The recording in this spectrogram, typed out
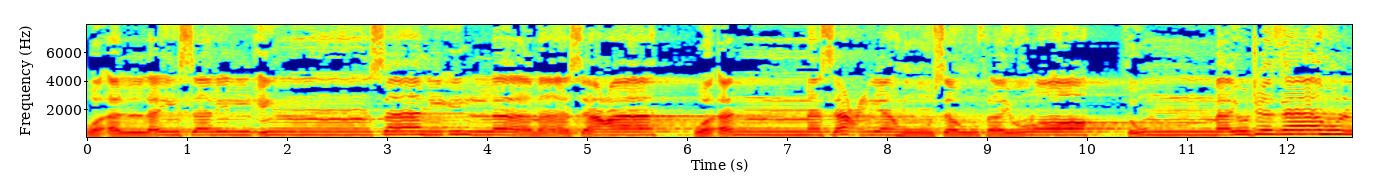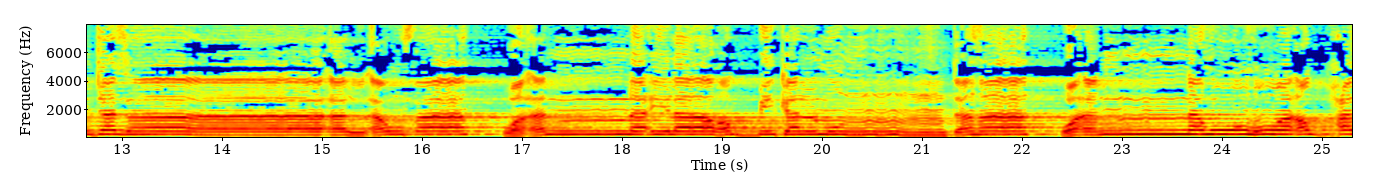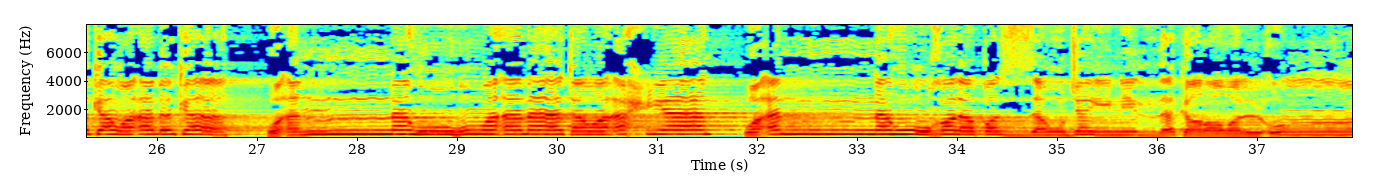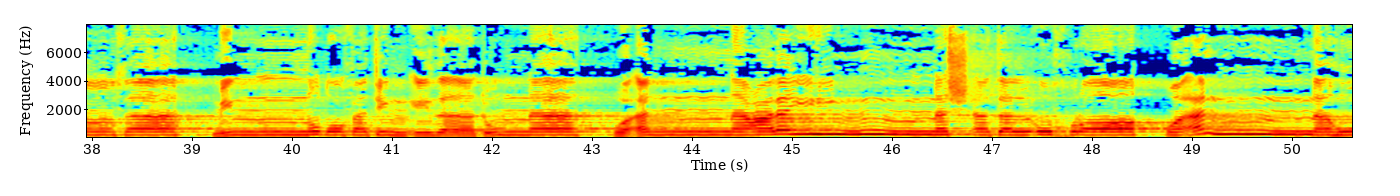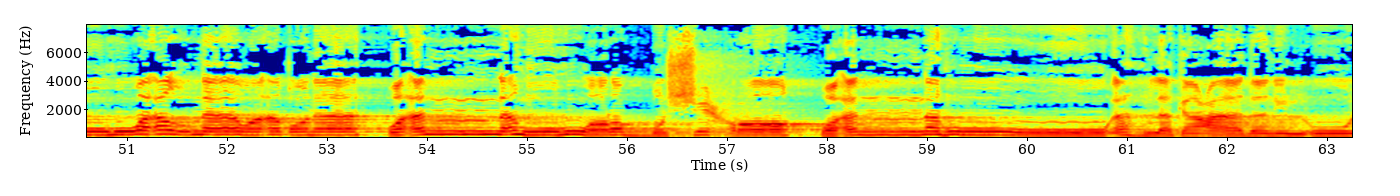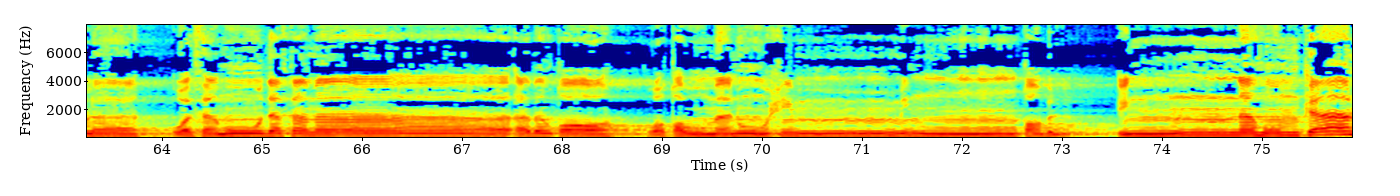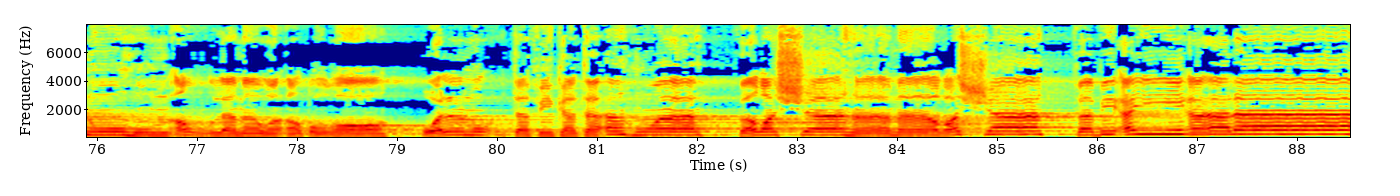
وأن ليس للإنسان إلا ما سعى وأن سعيه سوف يرى ثم يجزاه الجزاء الأوفى وأن إلى ربك المنتهى وأنه هو أضحك وأبكى وأنه هو أمات وأحيا وأنه خلق الزوجين الذكر والأنثى من نطفة إذا تمنى وأن عليه النشأة الأخرى وأنه هو أغنى وأقنى وأنه هو رب الشعرى وأنه أهلك عادا الأولى وثمود فما أبقى وقوم نوح من قبل إنهم كانوا هم أظلم وأطغى والمؤتفكة أهوى فغشاها ما غشا فبأي آلاء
